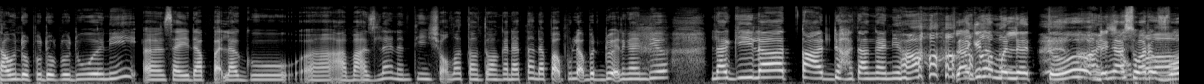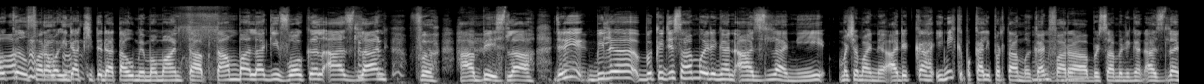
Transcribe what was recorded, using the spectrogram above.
tahun 2022 ni uh, saya dapat lagu uh, Abang Azlan nanti insyaAllah tahun-tahun akan datang dapat pula berduet dengan dia. Lagilah tadah tangan ni ha. Lagilah meletup Ah, Dengan suara vokal Farah Wahida Kita dah tahu memang mantap Tambah lagi vokal Azlan Fuh, habislah Jadi Kan. bila bekerjasama dengan Azlan ni Macam mana? Adakah ini kali pertama kan mm-hmm. Farah bersama dengan Azlan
